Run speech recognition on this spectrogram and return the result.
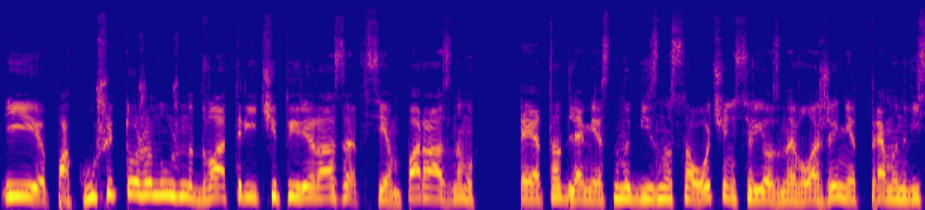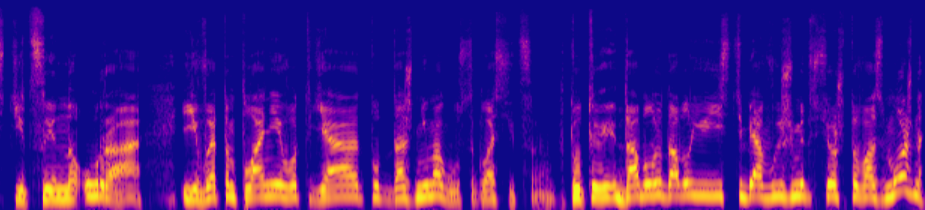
И покушать тоже нужно 2, 3, 4 раза, всем по-разному. Это для местного бизнеса очень серьезное вложение, это прям инвестиции на ура. И в этом плане вот я тут даже не могу согласиться. Тут WWE из тебя выжмет все, что возможно,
